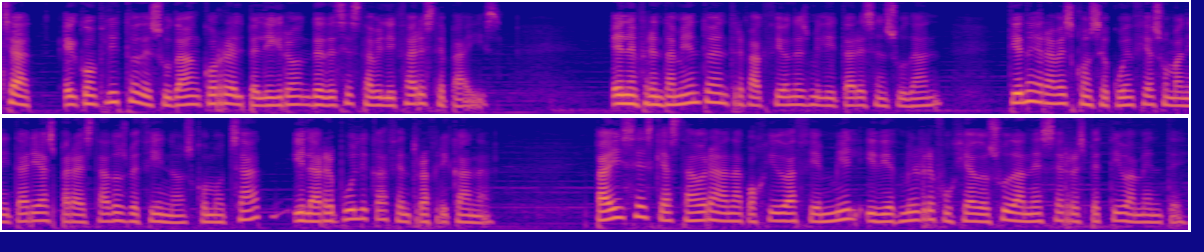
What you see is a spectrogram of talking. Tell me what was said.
Chad, el conflicto de Sudán corre el peligro de desestabilizar este país. El enfrentamiento entre facciones militares en Sudán tiene graves consecuencias humanitarias para estados vecinos como Chad y la República Centroafricana, países que hasta ahora han acogido a 100.000 y 10.000 refugiados sudaneses respectivamente.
